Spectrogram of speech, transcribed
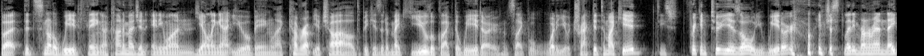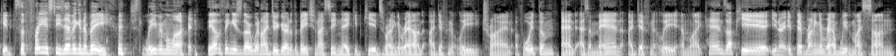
But that's not a weird thing. I can't imagine anyone yelling at you or being like, cover up your child because it'd make you look like the weirdo. It's like, well, what are you attracted to my kid? He's freaking two years old, you weirdo. Just let him run around naked. It's the freest he's ever going to be. just leave him alone. The other thing is, though, when I do go to the beach and I see naked kids running around, I definitely try and avoid them. And as a man, I definitely am like, hands up here, you know, if they're running around with my son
